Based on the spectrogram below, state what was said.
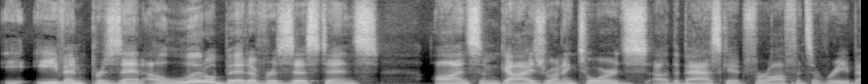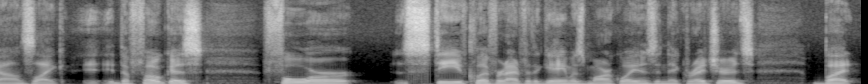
e- even present a little bit of resistance on some guys running towards uh, the basket for offensive rebounds. Like the focus for Steve Clifford after the game was Mark Williams and Nick Richards, but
